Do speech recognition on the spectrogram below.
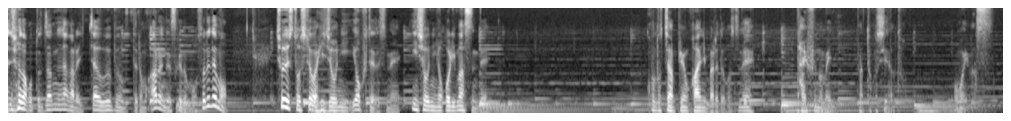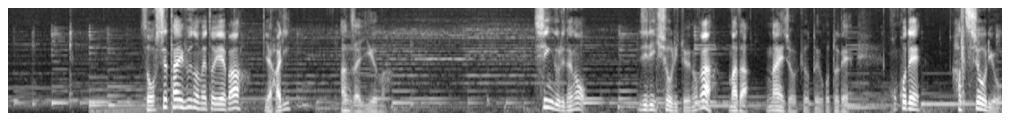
じようなこと残念ながら言っちゃう部分っていうのもあるんですけどもそれでもチョイスとしては非常に良くてですね印象に残りますんでこのチャンピオンカーニバルでもですね台風の目になってほしいなと思います。そして台風の目といえばやはり安西優真シングルでの自力勝利というのがまだない状況ということでここで初勝利を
